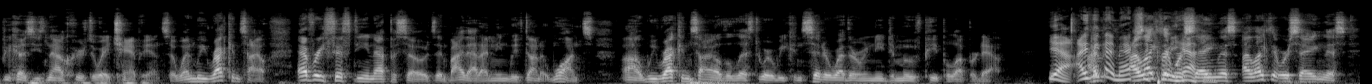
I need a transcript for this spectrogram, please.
because he's now cruiserweight champion? So when we reconcile every 15 episodes, and by that I mean we've done it once, uh, we reconcile the list where we consider whether we need to move people up or down. Yeah, I think I, am actually I like that we're happy. saying this. I like that we're saying this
